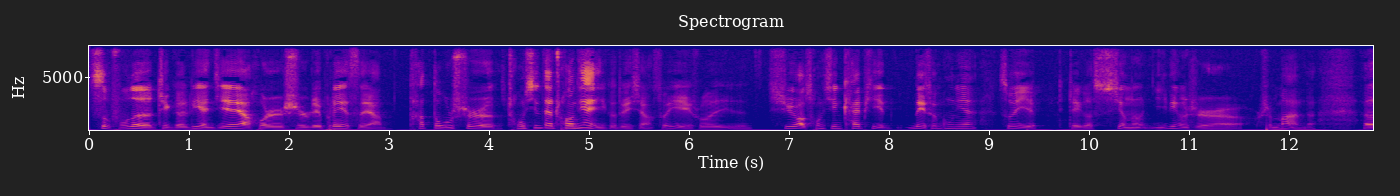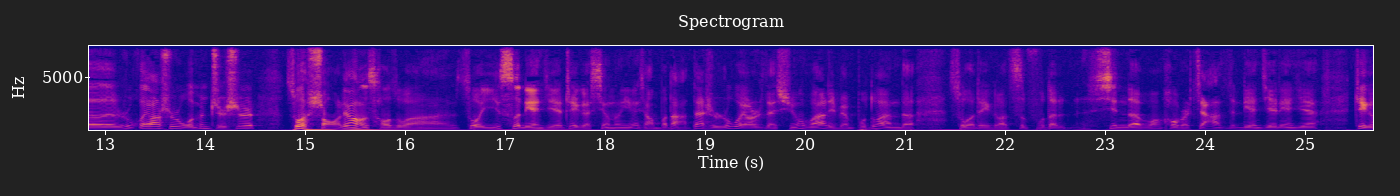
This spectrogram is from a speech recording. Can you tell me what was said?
字符的这个链接呀，或者是 replace 呀，它都是重新再创建一个对象，所以说需要重新开辟内存空间，所以这个性能一定是是慢的。呃，如果要是我们只是做少量的操作啊，做一次链接，这个性能影响不大。但是如果要是在循环里边不断的做这个字符的新的往后边加链接链接，这个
